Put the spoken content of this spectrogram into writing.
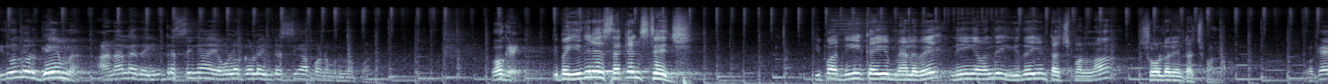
இது வந்து ஒரு கேம் அதனால் இதை இன்ட்ரெஸ்டிங்காக எவ்வளோக்கு எவ்வளோ இன்ட்ரெஸ்டிங்காக பண்ண முடியுமோ பண்ணு. ஓகே இப்போ இதிலே செகண்ட் ஸ்டேஜ் இப்போ நீ கை மேலவே. நீங்கள் வந்து இதையும் டச் பண்ணலாம் ஷோல்டரையும் டச் பண்ணலாம். ஓகே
